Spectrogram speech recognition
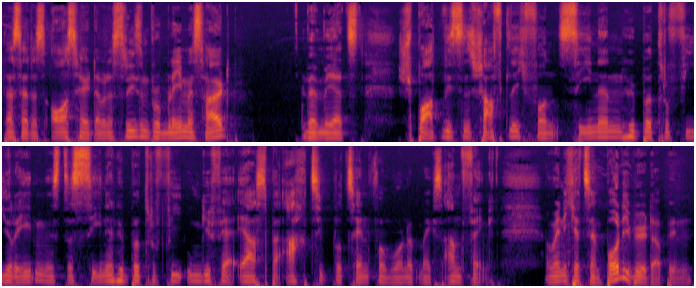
dass er das aushält. Aber das Riesenproblem ist halt, wenn wir jetzt sportwissenschaftlich von Sehnenhypertrophie reden, ist dass Sehnenhypertrophie ungefähr erst bei 80% von Warner Max anfängt. Und wenn ich jetzt ein Bodybuilder bin,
